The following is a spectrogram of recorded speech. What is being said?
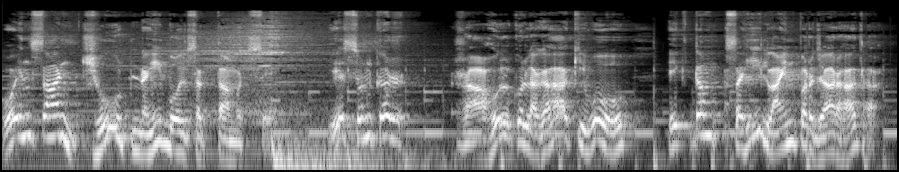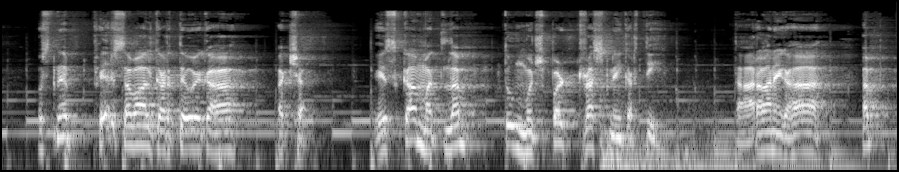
वो इंसान झूठ नहीं बोल सकता मुझसे। ये सुनकर राहुल को लगा कि वो एकदम सही लाइन पर जा रहा था। उसने फिर सवाल करते हुए कहा अच्छा इसका मतलब तू मुझ पर ट्रस्ट नहीं करती। तारा ने कहा, अब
